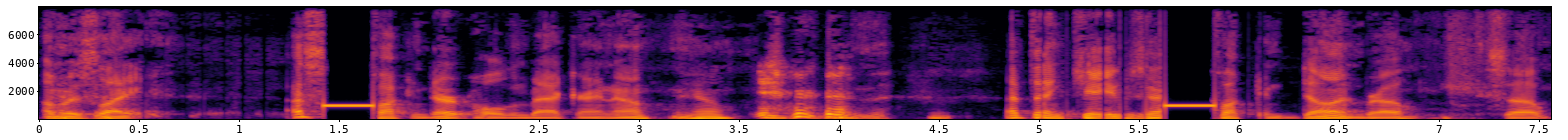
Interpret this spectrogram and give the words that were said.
I'm just like, that's fucking dirt holding back right now. You know, that thing caves in, fucking done, bro. So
